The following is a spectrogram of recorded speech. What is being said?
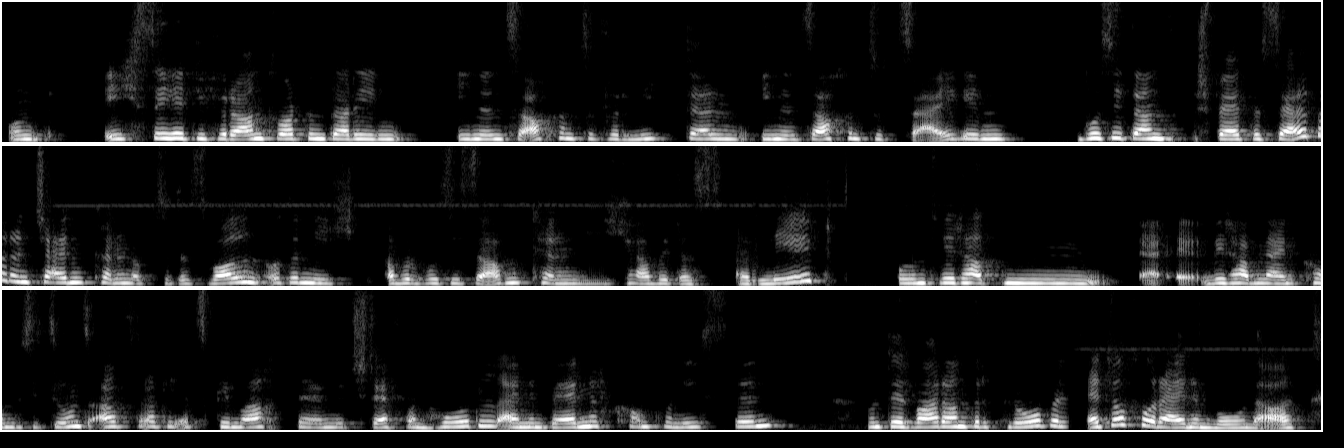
Und ich sehe die Verantwortung darin, ihnen Sachen zu vermitteln, ihnen Sachen zu zeigen, wo sie dann später selber entscheiden können, ob sie das wollen oder nicht, aber wo sie sagen können, ich habe das erlebt. Und wir, hatten, äh, wir haben einen Kompositionsauftrag jetzt gemacht äh, mit Stefan Hodel, einem Berner Komponisten, und der war an der Probe, etwa vor einem Monat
